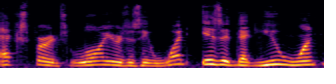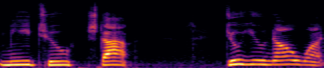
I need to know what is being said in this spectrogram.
experts, lawyers, and say, what is it that you want me to stop? Do you know what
